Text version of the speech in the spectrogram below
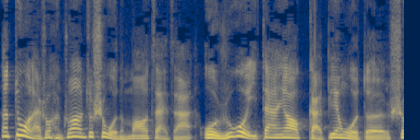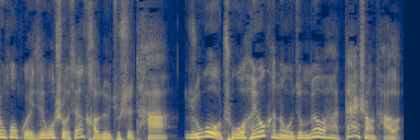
那对我来说很重要，就是我的猫仔仔。我如果一旦要改变我的生活轨迹，我首先考虑就是它。如果我出国，很有可能我就没有办法带上它了。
